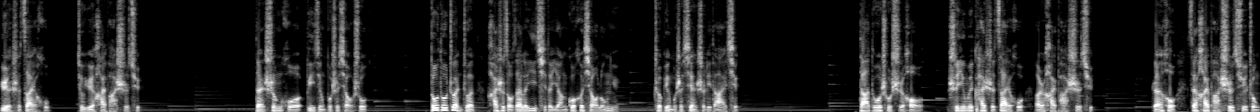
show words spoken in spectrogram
越是在乎，就越害怕失去。但生活毕竟不是小说，兜兜转转还是走在了一起的杨过和小龙女，这并不是现实里的爱情。大多数时候，是因为开始在乎而害怕失去，然后在害怕失去中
